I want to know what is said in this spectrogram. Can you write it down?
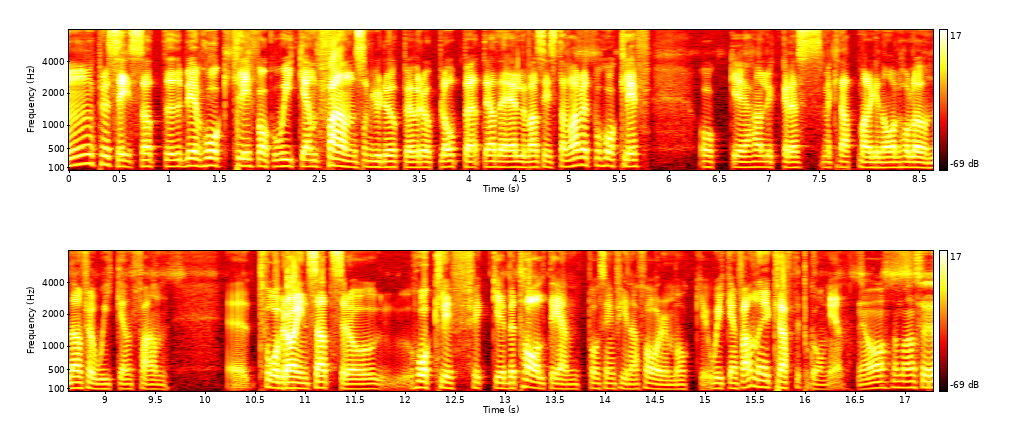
Mm, precis, så att det blev Hawkcliff och Weekend Fun som gjorde upp över upploppet. Jag hade 11 sista varvet på Hawkcliff och eh, han lyckades med knapp marginal hålla undan för Weekend Fun. Eh, två bra insatser och Hawcliff fick betalt igen på sin fina form och Weekend Fun är kraftigt på gång igen. Ja, han såg,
